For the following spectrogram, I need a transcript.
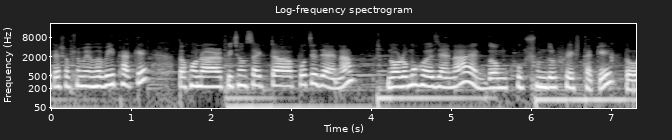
এটা সবসময় এভাবেই থাকে। তখন আর পিছন সাইডটা পচে যায় না, নরমও হয়ে যায় না, একদম খুব সুন্দর ফ্রেশ থাকে। তো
